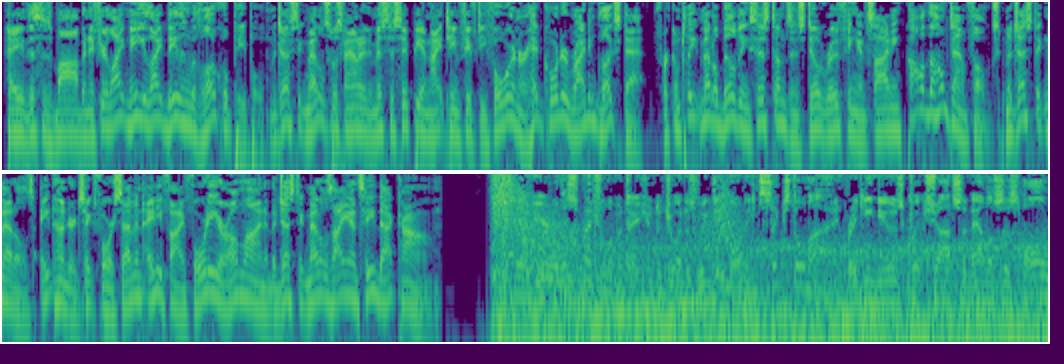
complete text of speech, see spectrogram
Hey, this is Bob, and if you're like me, you like dealing with local people. Majestic Metals was founded in Mississippi in 1954 and are headquartered right in Gluckstadt. For complete metal building systems and steel roofing and siding, call the hometown folks. Majestic Metals, 800-647-8540 or online at majesticmetalsinc.com. Here with a special invitation to join us weekday morning, 6 to 9. Breaking news, quick shots, analysis, all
